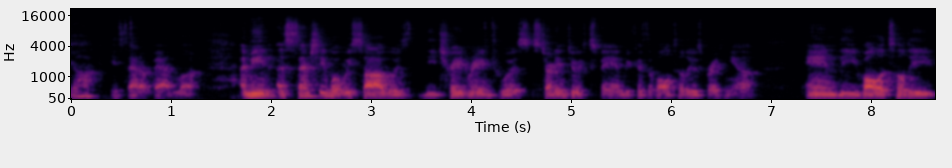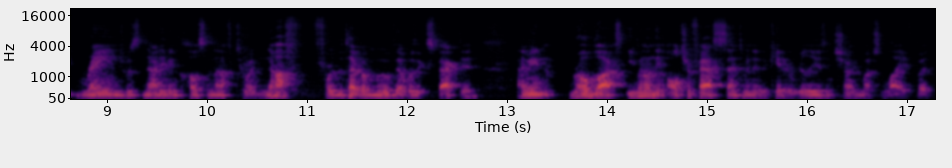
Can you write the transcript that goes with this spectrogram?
yuck. Is that a bad look? I mean, essentially what we saw was the trade range was starting to expand because the volatility was breaking out. And the volatility range was not even close enough to enough for the type of move that was expected. I mean, Roblox, even on the ultra fast sentiment indicator, really isn't showing much life. But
